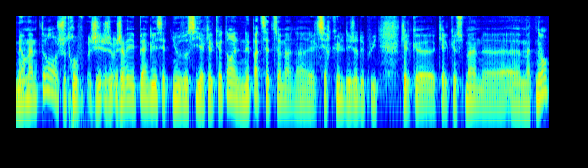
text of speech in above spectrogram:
Mais en même temps, je trouve, j'avais épinglé cette news aussi il y a quelques temps. Elle n'est pas de cette semaine. Hein. Elle circule déjà depuis quelques quelques semaines euh, maintenant.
